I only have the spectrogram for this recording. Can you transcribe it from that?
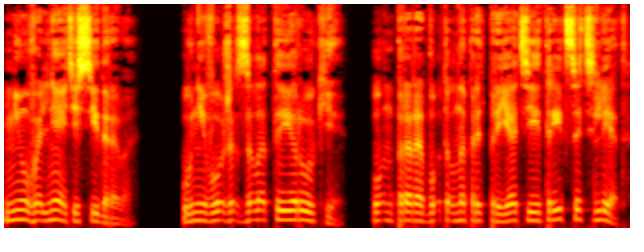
не увольняйте Сидорова. У него же золотые руки. Он проработал на предприятии 30 лет.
